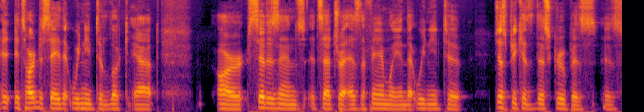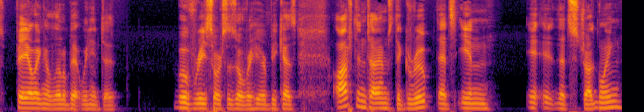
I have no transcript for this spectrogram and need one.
it, it's hard to say that we need to look at our citizens, etc., as the family, and that we need to just because this group is is failing a little bit, we need to move resources over here because oftentimes the group that's in that's struggling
